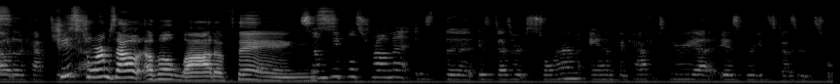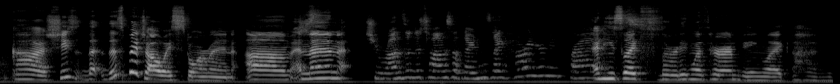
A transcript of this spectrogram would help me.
Out of the She storms out of a lot of things. Some people's trauma is the is Desert Storm, and the cafeteria is Reed's Desert Storm. Gosh, she's th- this bitch always storming. Um, and then She runs into Thomas out there, and he's like, "How are your new friends?" and he's like flirting with her and being like, "Oh,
